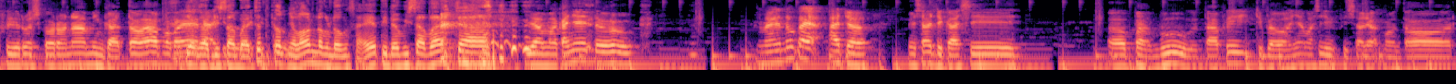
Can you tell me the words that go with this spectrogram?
virus corona minggato ah, pokoknya ya nggak bisa gitu, baca kayak tetap gitu. nyelondong dong. Saya tidak bisa baca. Ya makanya itu. Nah itu kayak ada misal dikasih eh, bambu tapi di bawahnya masih bisa lewat motor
